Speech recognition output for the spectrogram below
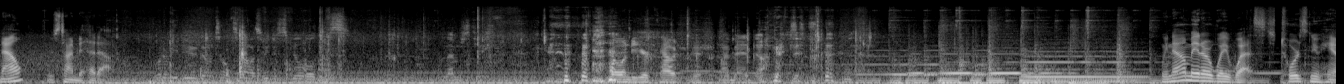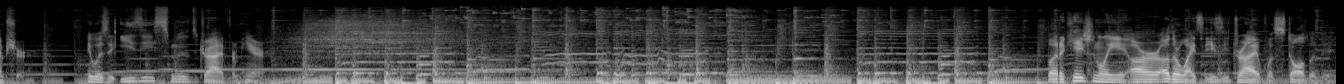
Now, it was time to head out. What do we do? Don't tell Thomas we just spilled all this. No, I'm just kidding. Go into your couch dish. My bad, dog. We now made our way west towards New Hampshire. It was an easy, smooth drive from here. But occasionally, our otherwise easy drive was stalled a bit.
